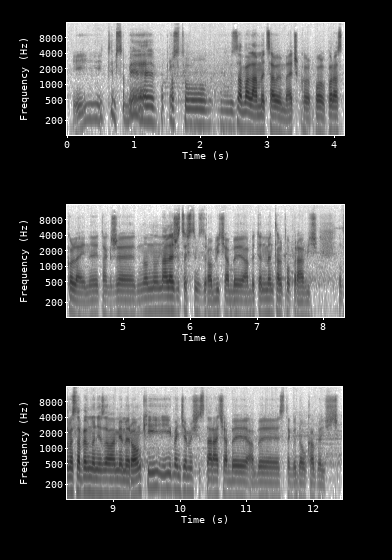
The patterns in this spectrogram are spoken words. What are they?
I tym sobie po prostu zawalamy cały mecz po, po raz kolejny, także no, no, należy coś z tym zrobić, aby, aby ten mental poprawić. Natomiast na pewno nie załamiemy rąki i będziemy się starać, aby, aby z tego dołka wyjść.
